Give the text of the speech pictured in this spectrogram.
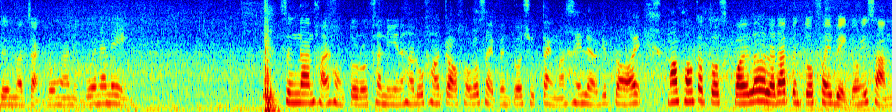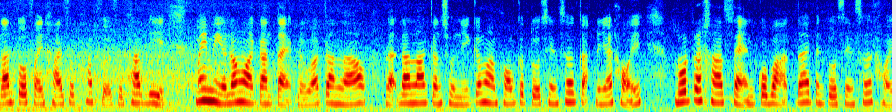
เดิมๆ มาจากโรงงานอีกด้วยนั่นเอง ซึ่งด้านท้ายของตัวรถคันนี้นะคะ ลูกค้าเก่าเขาก็ใส่เป็นตัวชุดแต่งมาให้แล้วเรียบร้อย มาพร้อมกับตัวสปอยเลอร์และได้เป็นตัวไฟเบรกดวงที่ 3 ด้านตัวไฟท้ายสภาพสวยสภาพดี ไม่มีร่องรอยการแตกหรือว่าการร้าวและด้านล่างกันชนนี้ก็มาพร้อมกับตัวเซ็นเซอร์กะระยะถอยรถราคาแสนกว่าบาทได้เป็นตัวเซ็นเซอร์ถอย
